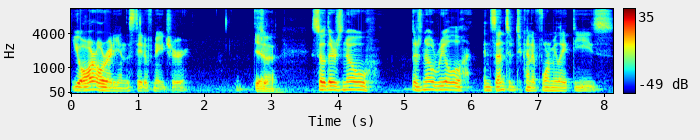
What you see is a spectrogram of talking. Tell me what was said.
you are already in the state of nature. Yeah. So there's no, there's no real incentive to kind of formulate these,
